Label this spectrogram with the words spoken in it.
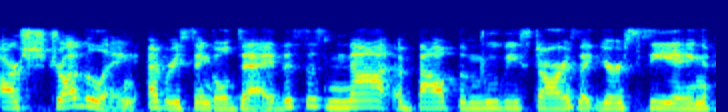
are struggling every single day. This is not about the movie stars that you're seeing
